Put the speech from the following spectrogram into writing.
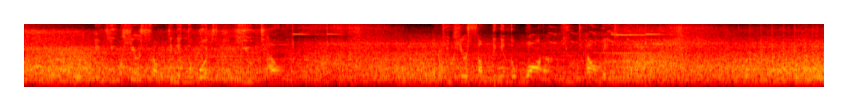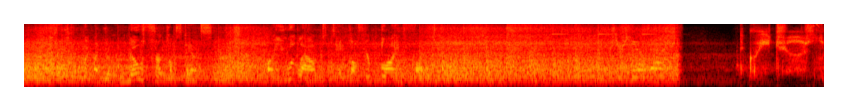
If you hear something in the woods, you tell me. If you hear something in the water, you tell me. But under no circumstance are you allowed to take off your blindfold. The creatures.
